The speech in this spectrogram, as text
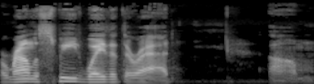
around the speedway that they're at. Um,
